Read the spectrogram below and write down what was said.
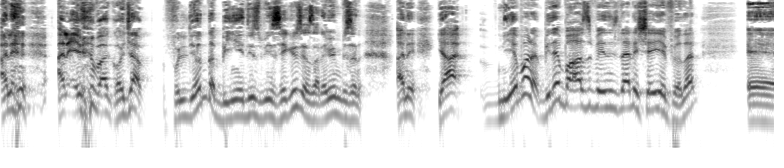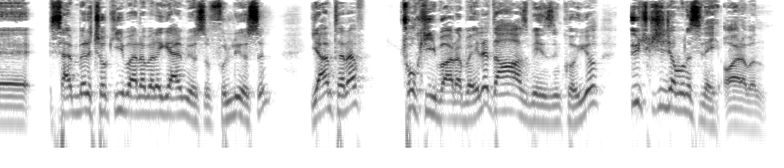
Hani, hani emin bak hocam full diyorsun da 1700-1800 yazar emin misin? Hani ya niye bana bir de bazı benzincilerde şey yapıyorlar. Ee, sen böyle çok iyi bir arabayla gelmiyorsun fullliyorsun. Yan taraf çok iyi bir arabayla daha az benzin koyuyor. Üç kişi camını siley o arabanın.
